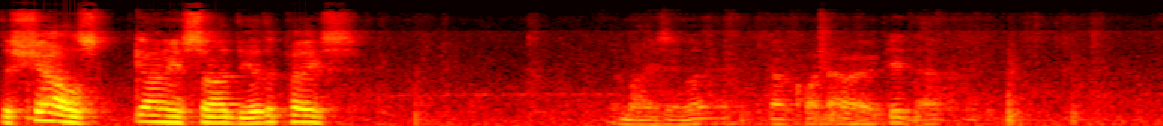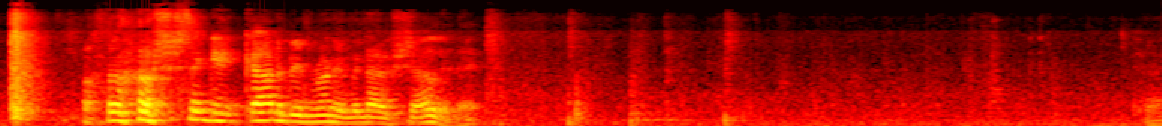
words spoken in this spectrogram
The shell's gone inside the other piece. Amazing, look. I don't quite know how it did that. I thought I was just thinking it can't have been running with no shell in it. Okay,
